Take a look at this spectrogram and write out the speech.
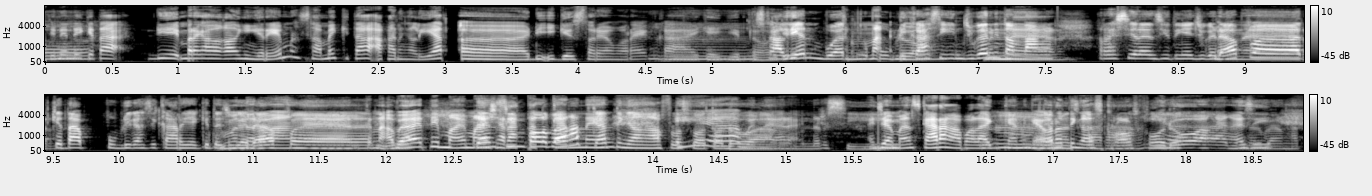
Jadi nanti kita di mereka bakal ngirim sampai kita akan ngelihat uh, di IG story mereka Hmm, kayak gitu. Sekalian Jadi buat kena dong. publikasiin juga nih Bener. tentang resiliensinya juga dapet kita publikasi karya kita juga Bener dapet banget. Kena gitu. banget nih ma- dan masyarakat simple banget kan tinggal ngupload Iya, foto doang bener. bener, sih Zaman sekarang apalagi kan kayak orang zaman tinggal sekarang. scroll scroll Iya, doang ya sih? banget.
